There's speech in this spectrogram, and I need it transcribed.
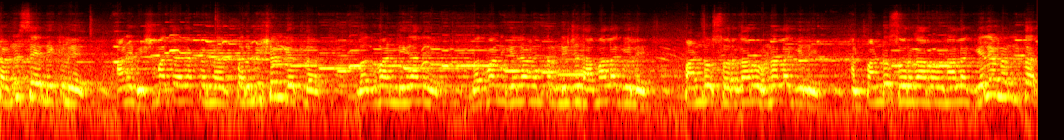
तणसे निघले आणि भीष्माचार्याकडनं परमिशन घेतलं. भगवान निघाले. भगवान गेल्यानंतर निजधामाला गेले. पांडव स्वर्गारोहणाला गेले. आणि पांडव स्वर्गारोहणाला गेल्यानंतर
